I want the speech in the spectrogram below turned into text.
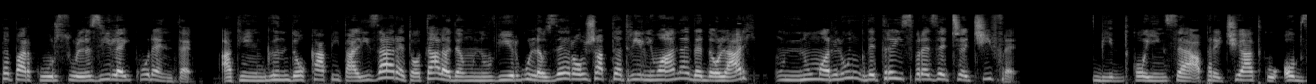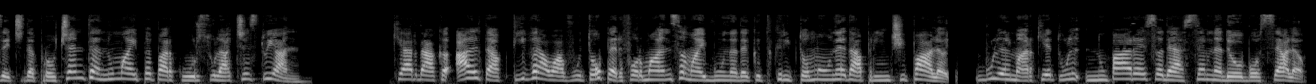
pe parcursul zilei curente, atingând o capitalizare totală de 1,07 trilioane de dolari, un număr lung de 13 cifre. Bitcoin se-a apreciat cu 80% numai pe parcursul acestui an. Chiar dacă alte active au avut o performanță mai bună decât criptomoneda principală, bull marketul nu pare să dea semne de oboseală.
